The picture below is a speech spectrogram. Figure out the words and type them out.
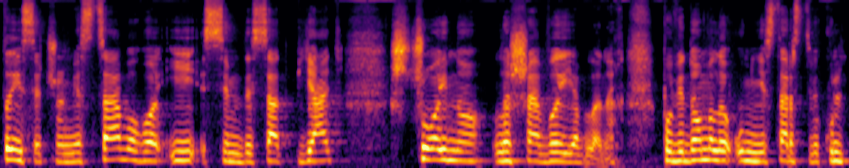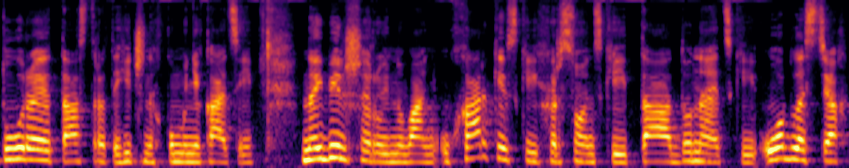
тисячу місцевого і 75 щойно лише виявлених. Повідомили у міністерстві культури та стратегічних комунікацій. Найбільше руйнувань у Харківській, Херсонській та Донецькій областях.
